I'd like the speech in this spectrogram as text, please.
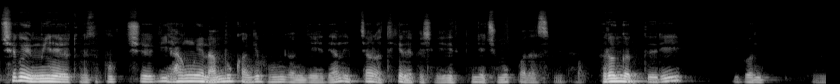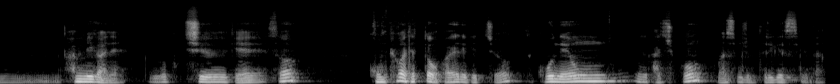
최고인민회를 통해서 북측이 향후의 남북관계, 북미관계에 대한 입장을 어떻게 낼 것인가 이게 굉장히 주목받았습니다. 그런 것들이 이번 음, 한미 간에 그리고 북측에서 공표가 됐다고 봐야 되겠죠. 그 내용을 가지고 말씀 좀 드리겠습니다.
